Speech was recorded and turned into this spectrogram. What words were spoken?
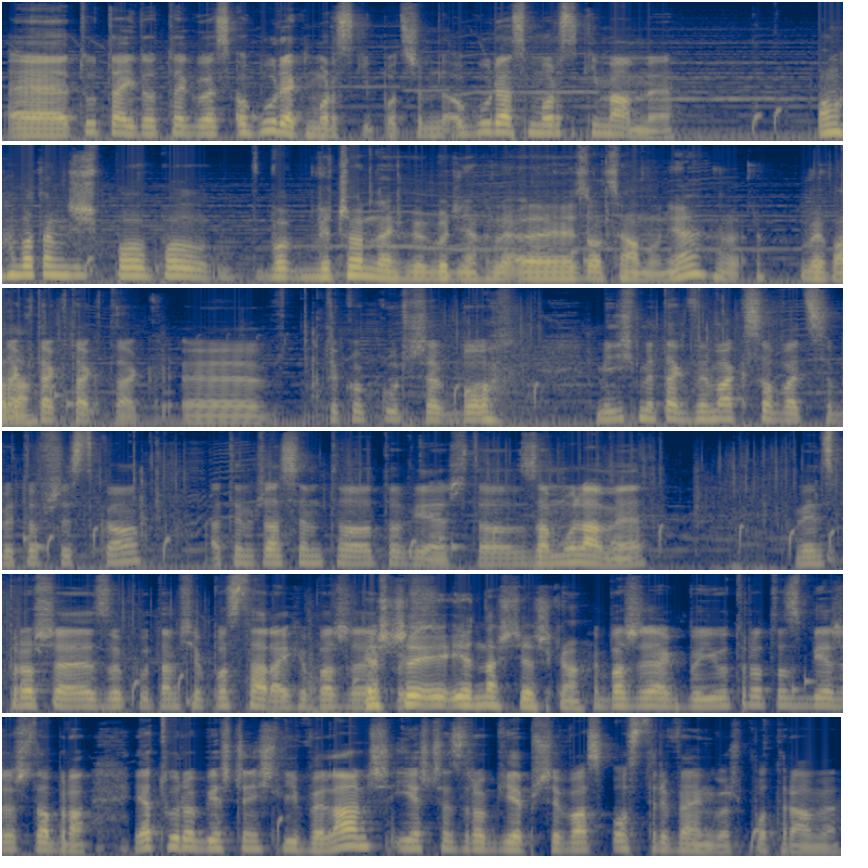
E, tutaj do tego jest ogórek morski potrzebny. Ogóras morski mamy. On chyba tam gdzieś po, po, po wieczornych godzinach e, z oceanu, nie? Wypada. Tak, tak, tak, tak. E, tylko kurczę, bo mieliśmy tak wymaksować sobie to wszystko, a tymczasem to, to wiesz, to zamulamy. Więc proszę, Zoku, tam się postaraj, chyba że. Jeszcze jakoś- jedna ścieżka. Chyba, że jakby jutro to zbierzesz. Dobra, ja tu robię szczęśliwy lunch i jeszcze zrobię przy was ostry węgorz, potrawę.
